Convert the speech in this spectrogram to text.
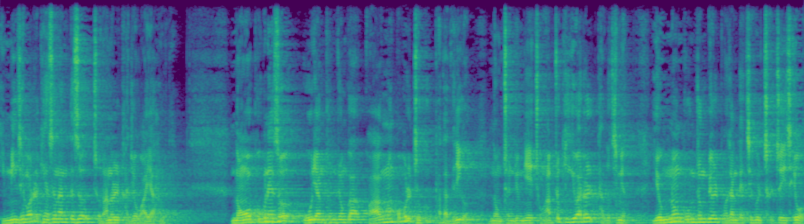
인민생활을 개선하는 데서 전환을 가져와야 합니다. 농업 부분에서 우량 품종과 과학농법을 적극 받아들이고 농촌경리의 종합적 기기화를 다그치며 영농 공정별 보장 대책을 철저히 세워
